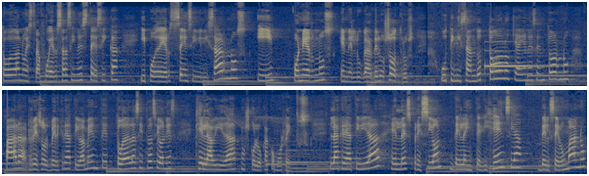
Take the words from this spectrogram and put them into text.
toda nuestra fuerza sinestésica y poder sensibilizarnos y ponernos en el lugar de los otros, utilizando todo lo que hay en ese entorno para resolver creativamente todas las situaciones que la vida nos coloca como retos. La creatividad es la expresión de la inteligencia del ser humano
